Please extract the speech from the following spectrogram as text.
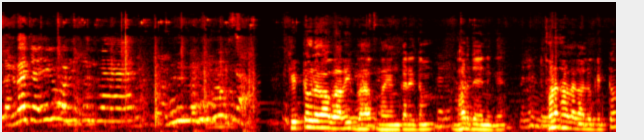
लगना चाहिए कि हैं। किट्टो लगाओ भाभी भयंकर एकदम भर दे इनके थोड़ा थोड़ा लगा लो किट्टो।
